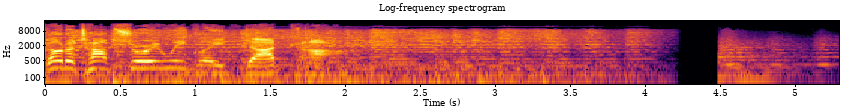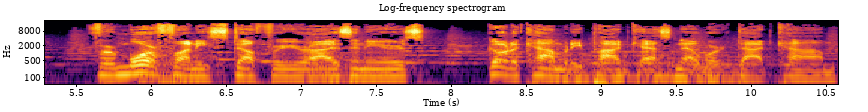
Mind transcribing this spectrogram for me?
go to topstoryweekly.com. For more funny stuff for your eyes and ears, go to ComedyPodcastNetwork.com.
